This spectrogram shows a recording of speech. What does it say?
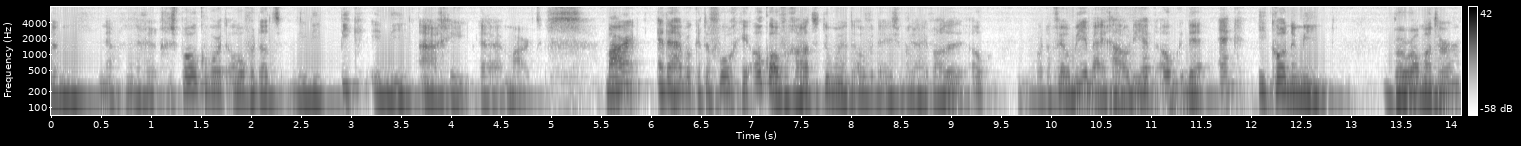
um, ja, gesproken wordt over dat, die, die piek in die agri-markt. maar, en daar heb ik het de vorige keer ook over gehad, toen we het over deze bedrijven hadden, ook, er wordt er veel meer bijgehouden. Je hebt ook de Ag Economy Barometer.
